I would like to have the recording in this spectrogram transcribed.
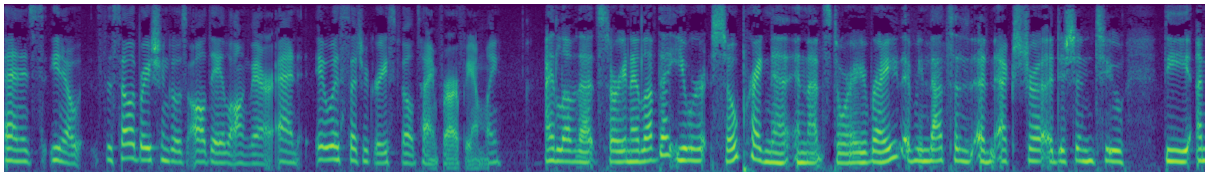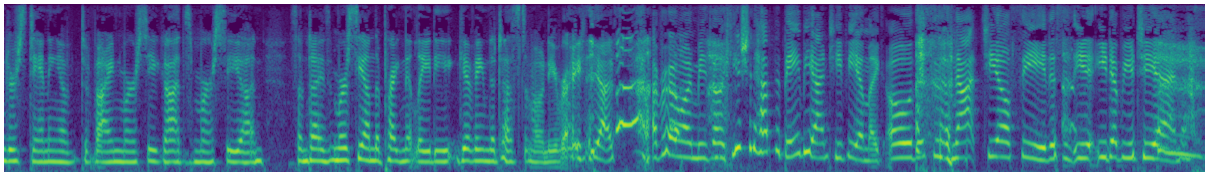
And it's, you know, the celebration goes all day long there. And it was such a grace filled time for our family. I love that story. And I love that you were so pregnant in that story, right? I mean, that's a, an extra addition to the understanding of divine mercy, God's mercy on sometimes mercy on the pregnant lady giving the testimony, right? Yes. Everyone wanted me to be like, you should have the baby on TV. I'm like, oh, this is not TLC. This is EWTN.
